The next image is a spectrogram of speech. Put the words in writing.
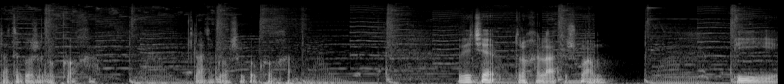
Dlatego, że go kocha. Dlatego, że go kocha. Wiecie, trochę lat już mam i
